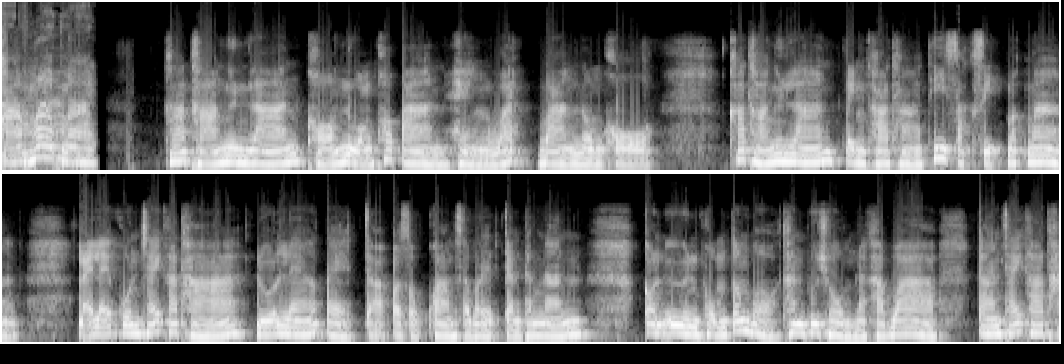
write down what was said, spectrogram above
ค้ามากมายคาถาเงินล้านของหลวงพ่อปาน แห่งวัดบางนมโค คาถาเงินล้านเป็นคาถาที่ศักดิ์สิทธิ์มากๆ หลายๆ คนใช้คาถาล้วนแล้วแต่จะประสบความสำเร็จกันทั้งนั้น ก่อนอื่นผมต้องบอกท่านผู้ชมนะครับว่า การใช้คาถ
